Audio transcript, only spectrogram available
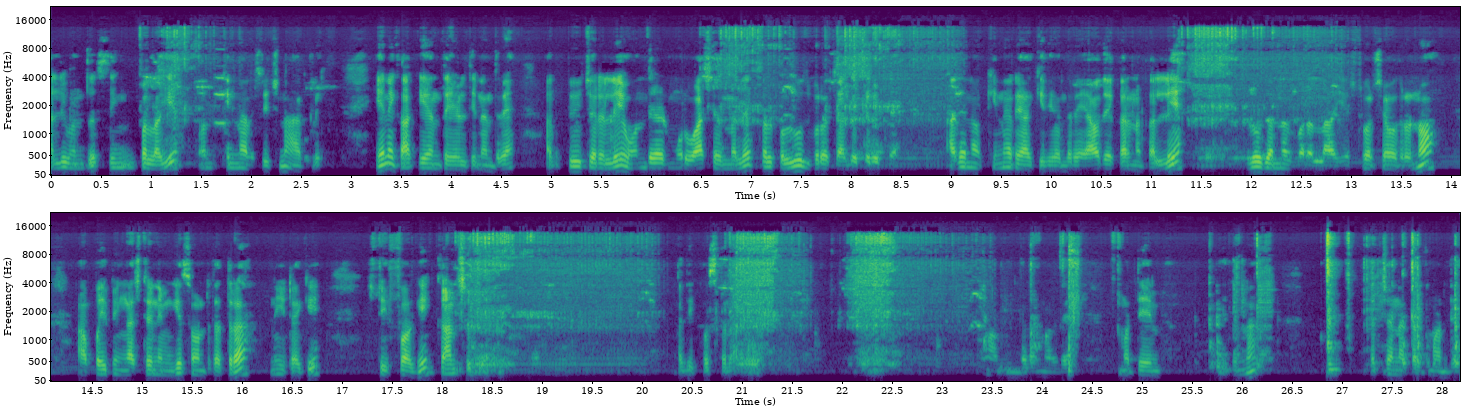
ಅಲ್ಲಿ ಒಂದು ಸಿಂಪಲ್ ಆಗಿ ಒಂದು ಕಿನ್ನರ್ ಸ್ಟಿಚ್ನ ಹಾಕ್ಲಿ. ಏನಕ್ಕೆ ಹಾಕಿ ಅಂತ ಹೇಳ್ತೀನಿ ಅಂದರೆ ಅದು ಫ್ಯೂಚರಲ್ಲಿ ಒಂದೆರಡು ಮೂರು ವಾಶ್ ಆದಮೇಲೆ ಸ್ವಲ್ಪ ಲೂಸ್ ಬರೋ ಚಾನ್ಸಸ್ ಇರುತ್ತೆ. ಅದೇ ನಾವು ಕಿನ್ನರಿ ಹಾಕಿದೀವಿ ಅಂದ್ರೆ ಯಾವುದೇ ಕಾರಣಕ್ಕಲ್ಲಿ ಲೂಸ್ ಅನ್ನೋದು ಬರಲ್ಲ. ಎಷ್ಟು ವರ್ಷ ಹೋದ್ರೂ ಆ ಪೈಪಿಂಗ್ ಅಷ್ಟೇ ನಿಮಗೆ ಸೊಂಟದ ಹತ್ರ ನೀಟಾಗಿ ಸ್ಟಿಫ್ ಆಗಿ ಕಾಣಿಸುತ್ತೆ. ಅದಕ್ಕೋಸ್ಕರ ಮಾಡಿದೆ. ಮತ್ತೆ ಇದನ್ನ ಕಚ್ಚನ್ನ ಕಟ್ ಮಾಡಿದೆ.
